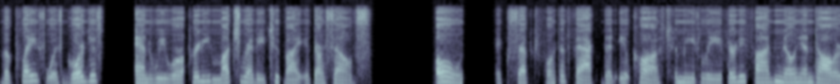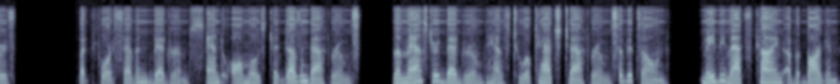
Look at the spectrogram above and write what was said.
The place was gorgeous, and we were pretty much ready to buy it ourselves. Oh, except for the fact that it cost a measly $35 million. But for seven bedrooms and almost a dozen bathrooms, the master bedroom has two attached bathrooms of its own, maybe that's kind of a bargain.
